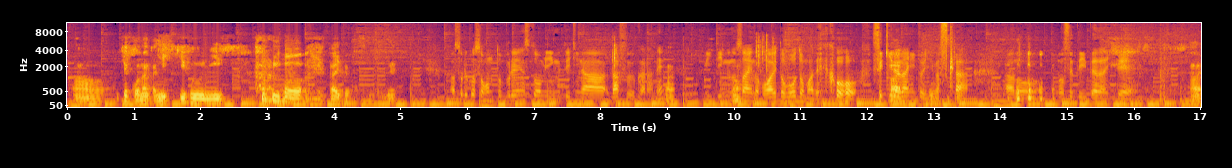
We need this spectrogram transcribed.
ああ、結構なんか日記風に、あの、書いてますけどね。あそれこそ本当ブレインストーミング的なラフからね、はいミーティングの際のホワイトボードまでこう、赤裸々にと言いますか、あの、載せていただいて、はい。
